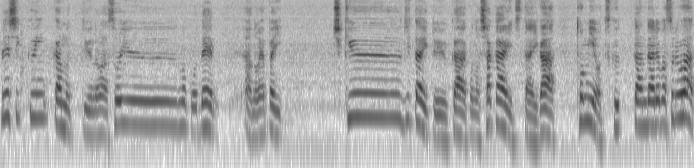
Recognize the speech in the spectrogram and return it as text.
ベーシックインカムっていうのはそういうのこであのやっぱり地球自体というかこの社会自体が富を作ったんであればそれは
